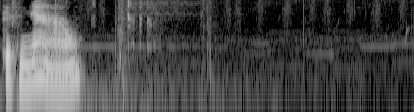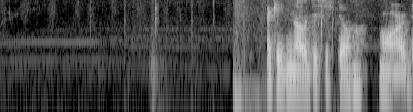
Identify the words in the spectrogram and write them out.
Because now. Okay, no, this is still hard.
